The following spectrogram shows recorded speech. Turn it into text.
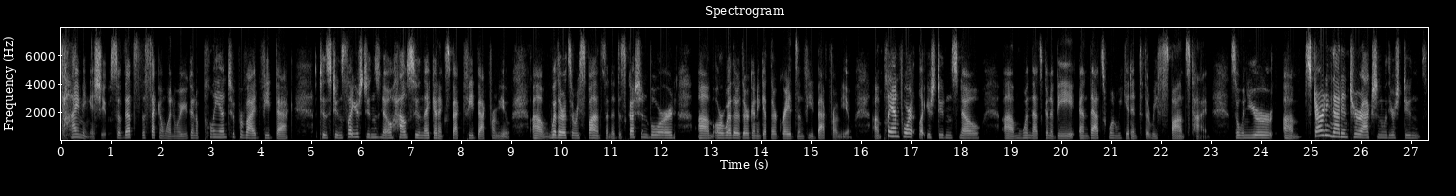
timing issue. So that's the second one where you're going to plan to provide feedback to the students. Let your students know how soon they can expect feedback from you, um, whether it's a response in a discussion board um, or whether they're going to get their grades and feedback from you. Um, plan for it. Let your students know um, when that's going to be, and that's when we get into the response time. So when you're um, starting that interaction with your students,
